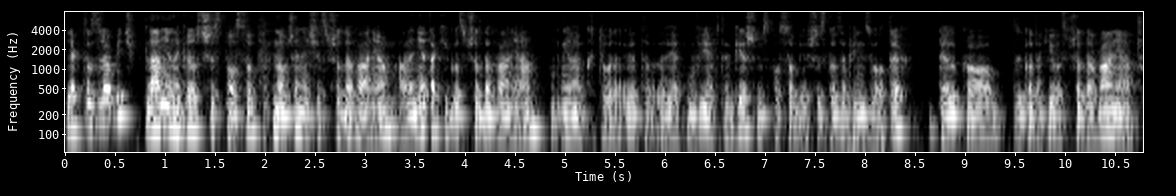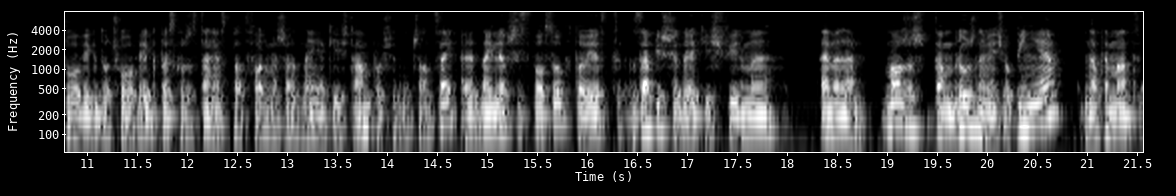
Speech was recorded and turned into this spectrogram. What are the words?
Jak to zrobić? Dla mnie najprostszy sposób nauczenia się sprzedawania, ale nie takiego sprzedawania, e, które, to, jak mówiłem w tym pierwszym sposobie, wszystko za 5 zł, tylko, tylko takiego sprzedawania człowiek do człowiek, bez korzystania z platformy żadnej, jakiejś tam pośredniczącej. E, najlepszy sposób to jest zapisz się do jakiejś firmy MLM. Możesz tam różne mieć opinie, na temat,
